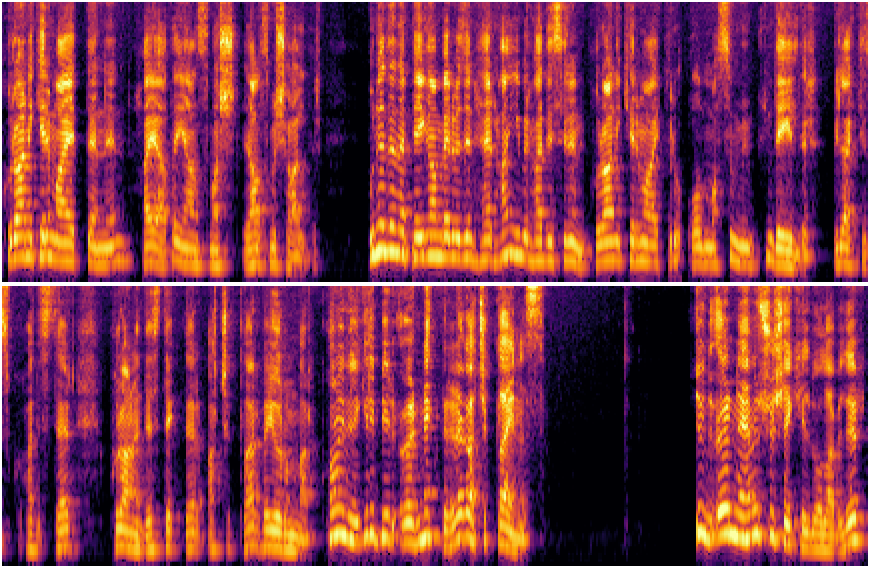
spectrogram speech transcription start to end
Kur'an-ı Kerim ayetlerinin hayata yansımış, yansımış halidir. Bu nedenle Peygamberimizin herhangi bir hadisinin Kur'an-ı Kerim'e aykırı olması mümkün değildir. Bilakis hadisler Kur'an'ı destekler, açıklar ve yorumlar. Konuyla ilgili bir örnek vererek açıklayınız. Şimdi örneğimiz şu şekilde olabilir.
